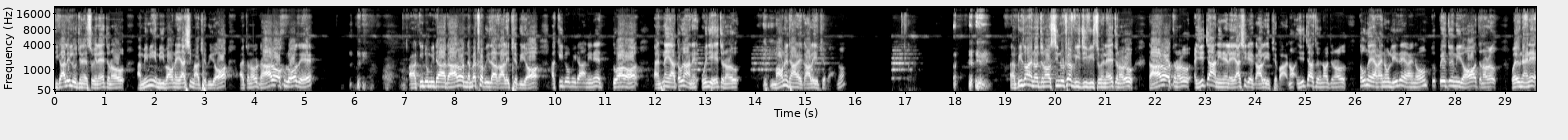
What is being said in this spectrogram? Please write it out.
ဒီကားလေးလိုချင်တယ်ဆိုရင်လည်းကျွန်တော်တို့အမိမိအမိပေါင်းနဲ့ရရှိမှာဖြစ်ပြီးတော့အဲကျွန်တော်တို့ဒါကတော့အခုလောဆယ်အာကီလိုမီတာဒါကတော့နံပါတ်ထွက်ပြီးသားကားလေးဖြစ်ပြီးတော့အကီလိုမီတာအနေနဲ့သူကတော့အဲ200 300နဲ့ဝန်းကျင်ကျွန်တော်တို့ မောင်းနေထားတဲ့ကားလေးဖြစ်ပါတယ်နော်အဲပြီးသွားရင်တော့ကျွန်တော် Sinotrek VGV ဆိုရင်လည်းကျွန်တော်တို့ဒါကတော့ကျွန်တော်တို့အရေးကြအနေနဲ့လည်းရရှိတဲ့ကားလေးဖြစ်ပါတယ်နော်အရေးကြဆိုရင်တော့ကျွန်တော်တို့30ရာခိုင်နှုန်း40ရာခိုင်နှုန်းပေးသွင်းပြီးတော့ကျွန်တော်တို့ဝယ်ယူနိုင်တဲ့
